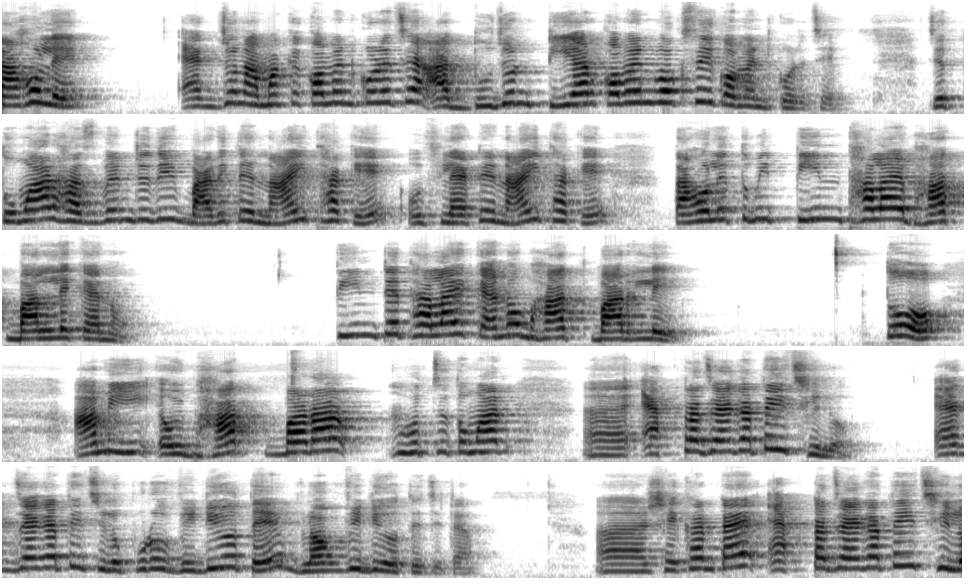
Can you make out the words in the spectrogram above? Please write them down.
তাহলে একজন আমাকে কমেন্ট করেছে আর দুজন টিয়ার কমেন্ট বক্সেই কমেন্ট করেছে। যে তোমার হাজবেন্ড যদি বাড়িতে নাই থাকে, ওই ফ্ল্যাটে নাই থাকে, তাহলে তুমি তিন থালায় ভাত বাড়লে কেন? তিনটে থালায় কেন ভাত বাড়লে? তো আমি ওই ভাত বাড়া হচ্ছে তোমার একটা জায়গাতেই ছিল। এক জায়গাতেই ছিল, পুরো ভিডিওতে ব্লগ ভিডিওতে যেটা। সেখানটায় একটা জায়গাতেই ছিল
